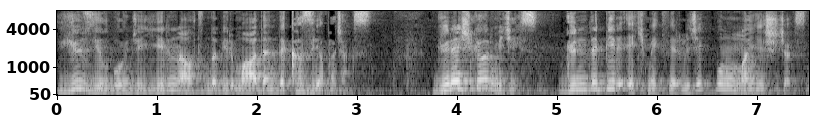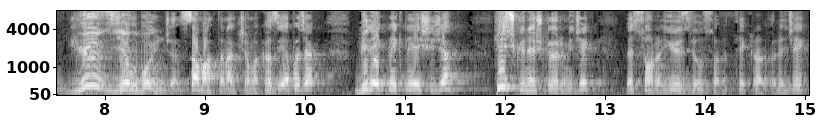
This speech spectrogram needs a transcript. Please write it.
100 yıl boyunca yerin altında bir madende kazı yapacaksın. Güneş görmeyeceksin. Günde bir ekmek verilecek. Bununla yaşayacaksın. 100 yıl boyunca sabahtan akşama kazı yapacak. Bir ekmekle yaşayacak. Hiç güneş görmeyecek. Ve sonra 100 yıl sonra tekrar ölecek.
